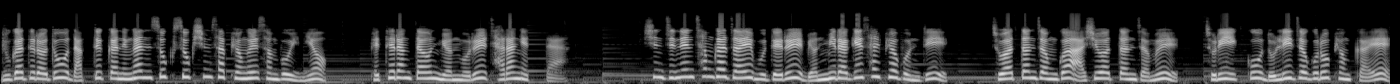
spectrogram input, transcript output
누가 들어도 납득 가능한 쏙쏙 심사평을 선보이며 베테랑다운 면모를 자랑했다. 신지는 참가자의 무대를 면밀하게 살펴본 뒤 좋았던 점과 아쉬웠던 점을 조리 있고 논리적으로 평가해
